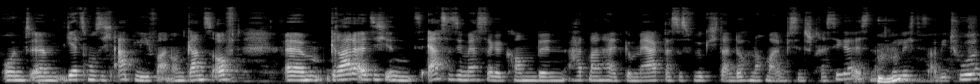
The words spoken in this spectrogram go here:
und ähm, jetzt muss ich abliefern. Und ganz oft ähm, gerade als ich ins erste Semester gekommen bin, hat man halt gemerkt, dass es wirklich dann doch nochmal ein bisschen stressiger ist, natürlich, mhm. das Abitur.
